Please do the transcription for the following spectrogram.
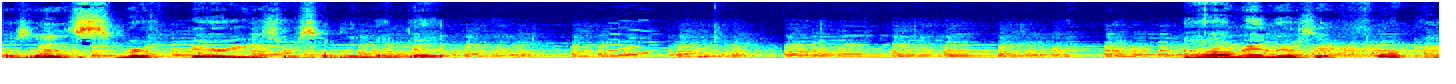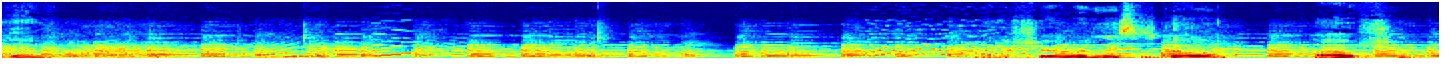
Wasn't it Smurf berries or something like that? Oh man, there's a fork again. Not sure where this is going. Oh shoot.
